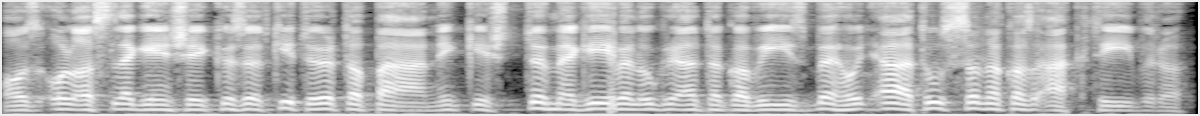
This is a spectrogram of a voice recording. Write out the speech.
Az olasz legénység között kitört a pánik, és tömegével ugráltak a vízbe, hogy átúszanak az aktívra.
